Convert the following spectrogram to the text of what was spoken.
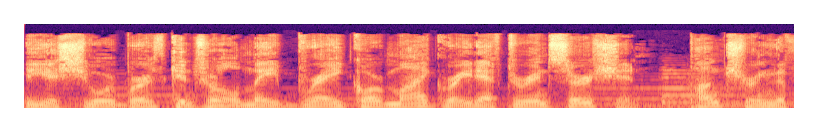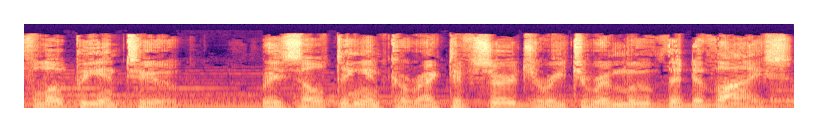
The Essure birth control may break or migrate after insertion, puncturing the fallopian tube, resulting in corrective surgery to remove the device.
